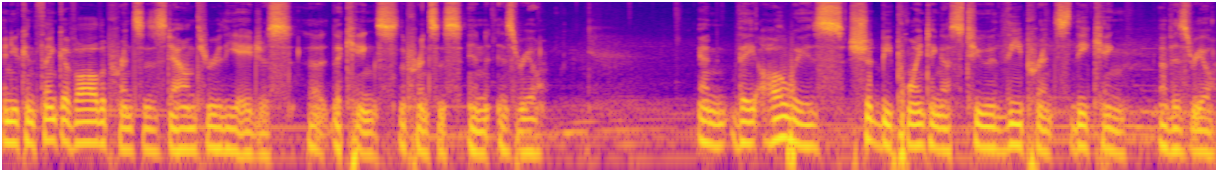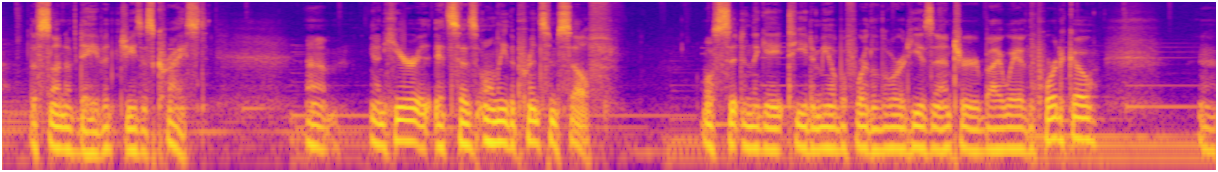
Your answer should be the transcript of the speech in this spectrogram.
and you can think of all the princes down through the ages, uh, the kings, the princes in Israel. And they always should be pointing us to the Prince, the King of Israel, the Son of David, Jesus Christ. Um, and here it says, Only the Prince himself will sit in the gate to eat a meal before the Lord. He is to enter by way of the portico uh,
